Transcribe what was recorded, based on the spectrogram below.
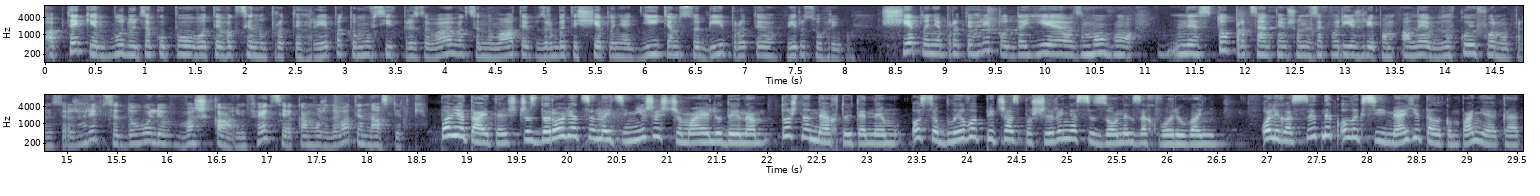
Аптеки будуть закуповувати вакцину проти грипа, тому всіх призиваю вакцинувати, зробити щеплення дітям собі проти вірусу грипу. Щеплення проти грипу дає змогу не 100%, що не захворієш грипом, але в легкої форми принесеш грип. Це доволі важка інфекція, яка може давати наслідки. Пам'ятайте, що здоров'я це найцінніше, що має людина, тож не нехтуйте ним, особливо під час поширення сезонних захворювань. Ольга Ситник, Олексій Мягі, телекомпанія КЕТ.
